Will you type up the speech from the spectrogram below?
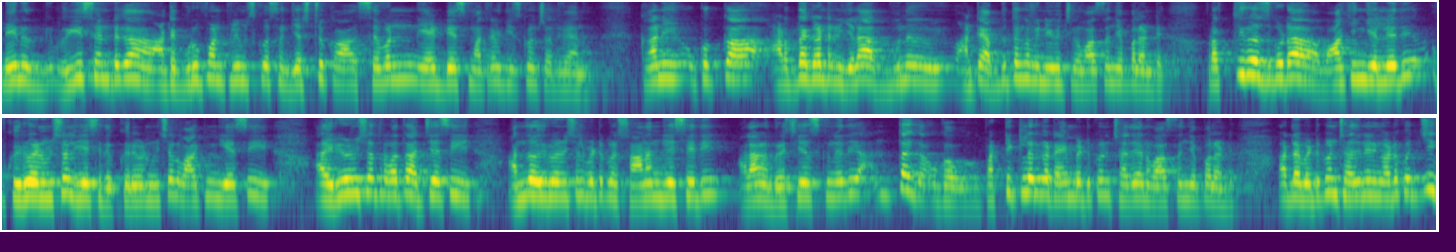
నేను రీసెంట్గా అంటే గ్రూప్ వన్ ఫిల్మ్స్ కోసం జస్ట్ ఒక సెవెన్ ఎయిట్ డేస్ మాత్రమే తీసుకొని చదివాను. కానీ ఒక్కొక్క అర్ధ గంటని ఎలా అద్భుతం అంటే అద్భుతంగా వినియోగించుకుని వాస్తవం చెప్పాలంటే ప్రతిరోజు కూడా వాకింగ్ వెళ్ళేది ఒక ఇరవై నిమిషాలు చేసేది. ఒక ఇరవై నిమిషాలు వాకింగ్ చేసి ఆ ఇరవై నిమిషాల తర్వాత వచ్చేసి అందులో ఇరవై నిమిషాలు పెట్టుకొని స్నానం చేసేది అలానే బ్రష్ చేసుకునేది. అంత ఒక పర్టికులర్గా టైం పెట్టుకుని చదివాను వాస్తవం చెప్పాలంటే. అట్లా పెట్టుకొని చదివాను కాబట్టి కొంచెం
